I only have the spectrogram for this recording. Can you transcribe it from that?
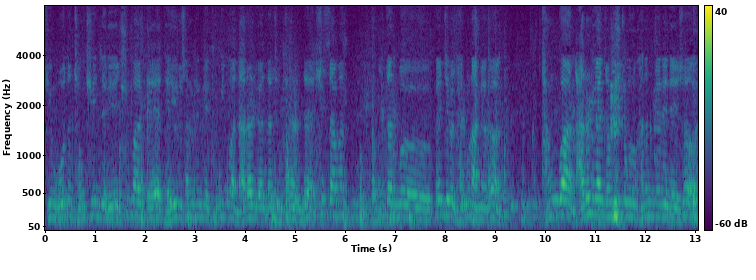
지금 모든 정치인들이 출마할 때 대의를 삼는 게 국민과 나라를 위한다는 정치하는데 실상은 일단 뭐 배지를 달고 나면은 당과 나를 위한 정치 쪽으로 가는 면에 대해서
